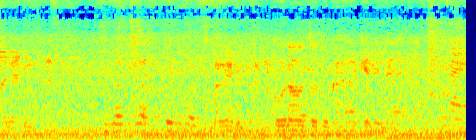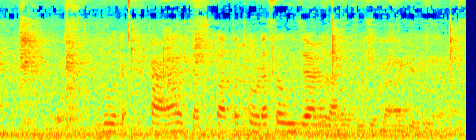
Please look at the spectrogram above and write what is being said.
बघा. बघ तूच बघ. गोरा. होतो तो काळा केलेला आहे. नाही. गोरा काळा होतास तो आता थोडासा उजाळला. होतो तो काळा केलेला आहे.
